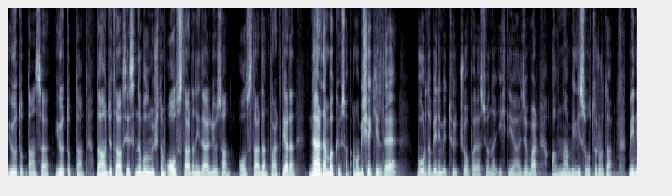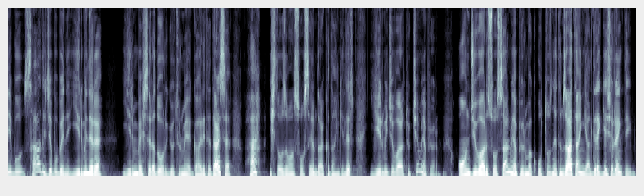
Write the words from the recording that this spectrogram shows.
YouTube'dansa YouTube'dan. Daha önce tavsiyesinde bulmuştum. All Star'dan ilerliyorsan All Star'dan, farklı yerden, nereden bakıyorsan. Ama bir şekilde burada benim bir Türkçe operasyonuna ihtiyacım var. Anlam bilgisi oturur da. Beni bu, sadece bu beni 20'lere, 25'lere doğru götürmeye gayret ederse heh işte o zaman sosyalim de arkadan gelir. 20 civarı Türkçe mi yapıyorum? 10 civarı sosyal mi yapıyorum? Bak 30 netim zaten gel. Direkt yeşil renkteyim.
